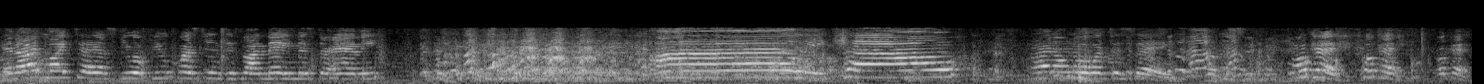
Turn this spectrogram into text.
And I'd like to ask you a few questions, if I may, Mr. Ammi. Holy cow! I don't know what to say. Okay, okay, okay.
